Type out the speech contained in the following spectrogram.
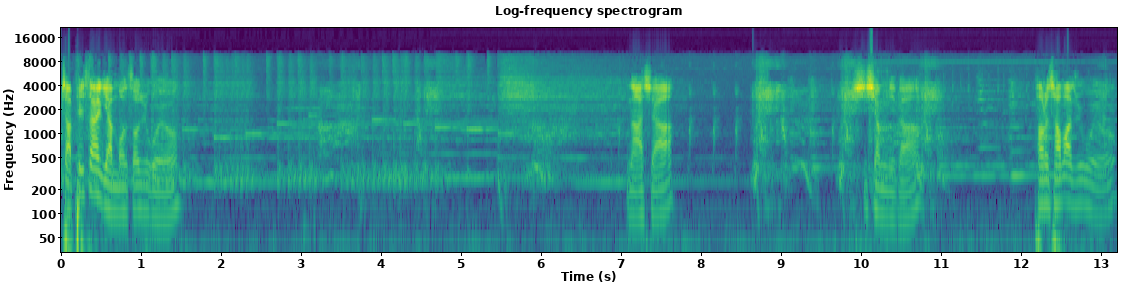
자 필살기 한번 써주고요. 나샤. 시시합니다 바로 잡아주고요.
